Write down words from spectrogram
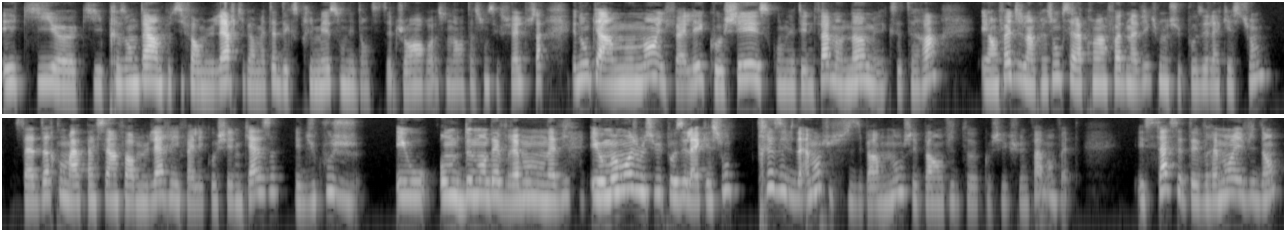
et qui, euh, qui présentait un petit formulaire qui permettait d'exprimer son identité de genre, son orientation sexuelle, tout ça. Et donc à un moment, il fallait cocher est-ce qu'on était une femme, un homme, etc. Et en fait, j'ai l'impression que c'est la première fois de ma vie que je me suis posé la question. C'est-à-dire qu'on m'a passé un formulaire et il fallait cocher une case. Et du coup, je... et où on me demandait vraiment mon avis. Et au moment où je me suis posé la question, très évidemment, je me suis dit, bah non, j'ai pas envie de cocher que je suis une femme en fait. Et ça, c'était vraiment évident.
